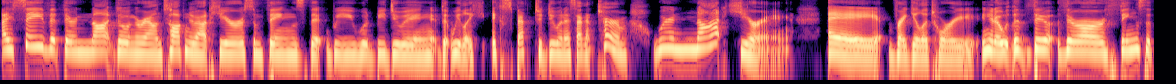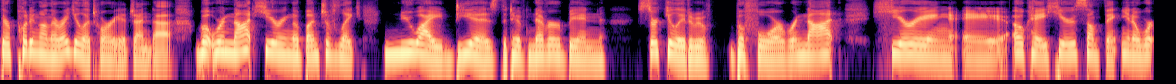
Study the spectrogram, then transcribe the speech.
I say that they're not going around talking about here are some things that we would be doing that we like expect to do in a second term. We're not hearing a regulatory, you know, there there are things that they're putting on the regulatory agenda, but we're not hearing a bunch of like new ideas that have never been circulated before. We're not hearing a, okay, here's something, you know, we're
